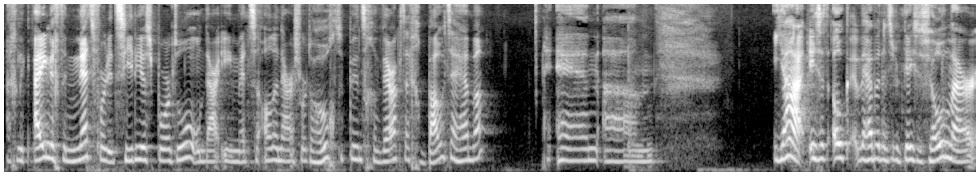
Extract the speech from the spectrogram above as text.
eigenlijk eindigde net voor dit Sirius portal. Om daarin met z'n allen naar een soort hoogtepunt gewerkt en gebouwd te hebben. En um, ja, is het ook. We hebben natuurlijk deze zomer,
